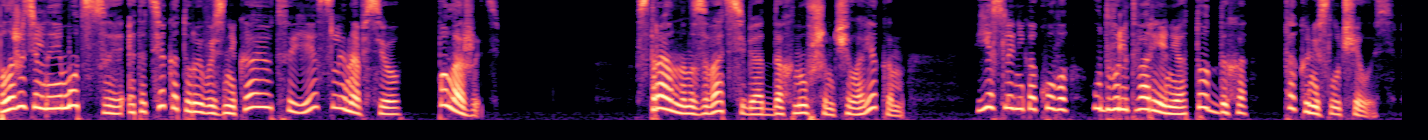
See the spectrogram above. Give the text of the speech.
Положительные эмоции — это те, которые возникают, если на все положить. Странно называть себя отдохнувшим человеком, если никакого удовлетворения от отдыха так и не случилось.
